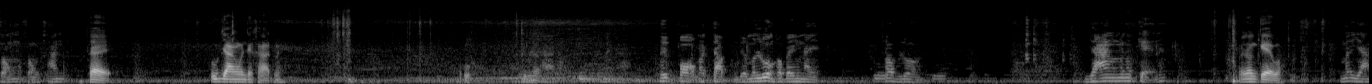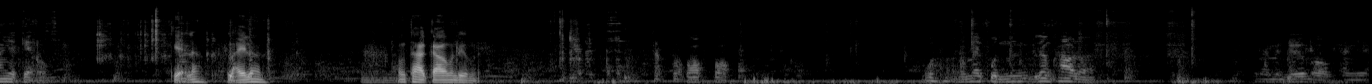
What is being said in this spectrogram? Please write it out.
สองสองชั้น ใช่ลูกยางมันจะขาดไหมไม่ขาดหรอกไม่ขาดเฮ้ยปอกมาจับเดี๋ยวมันล่วงเข้าไปข้างในชอบล่วง ยางไม่ต้องแกะนะไม่ต้องแกะป่ะไม่ยางอย่าแกะออกแกะแล้วไหลแล้วนะต้องทากาวเหมันเดิมนะจับปอกปอกปอกโอ้ยทำไมฝุ่นมันเริ่มเข้าเลยมันเดิมออกทางเนี้ย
